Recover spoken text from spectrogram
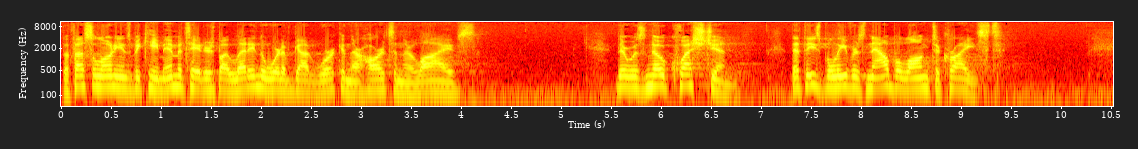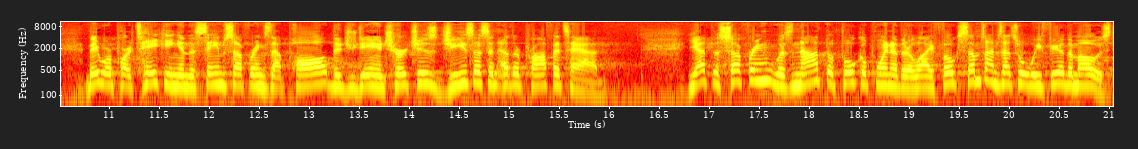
The Thessalonians became imitators by letting the word of God work in their hearts and their lives. There was no question that these believers now belonged to Christ. They were partaking in the same sufferings that Paul, the Judean churches, Jesus, and other prophets had. Yet the suffering was not the focal point of their life. Folks, sometimes that's what we fear the most.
